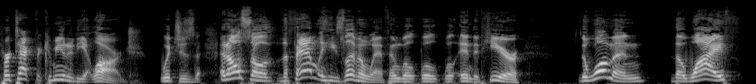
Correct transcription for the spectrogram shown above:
Protect the community at large, which is and also the family he's living with, and we'll we'll we'll end it here. The woman the wife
